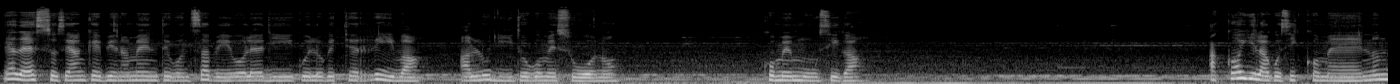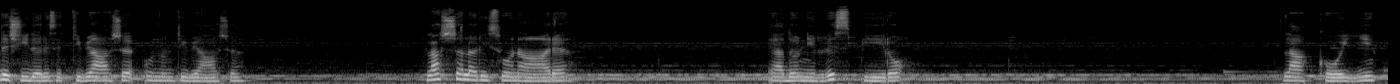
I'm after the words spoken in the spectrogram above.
e adesso sei anche pienamente consapevole di quello che ti arriva all'udito come suono, come musica. Accoglila così com'è e non decidere se ti piace o non ti piace. Lasciala risuonare e ad ogni respiro la accogli.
